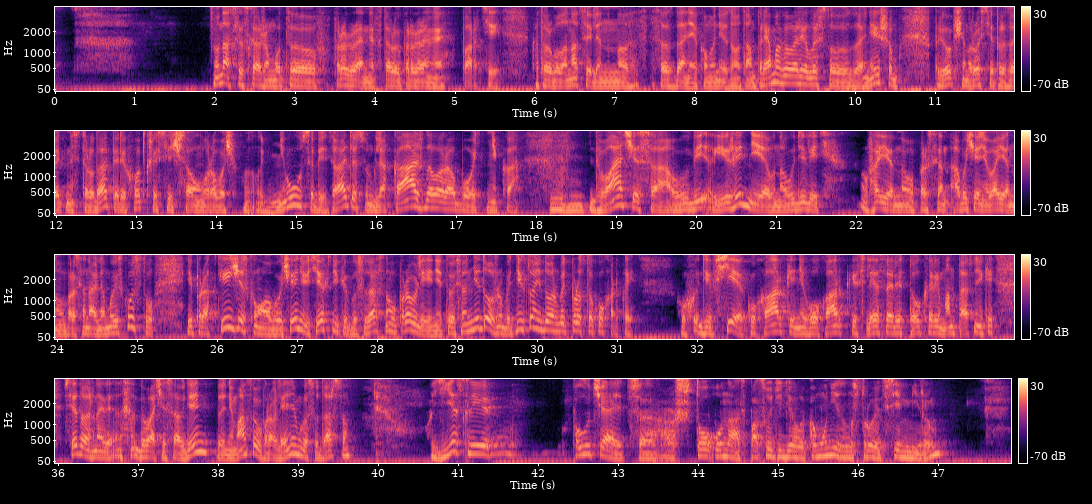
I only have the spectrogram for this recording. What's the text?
У нас, скажем, вот э, в программе, второй программе партии, которая была нацелена на создание коммунизма, там прямо говорилось, что в дальнейшем при общем росте производительности труда переход к шестичасовому рабочему дню с обязательством для каждого работника два часа ежедневно уделить военному профессион- обучению военному профессиональному искусству и практическому обучению технике государственного управления. То есть он не должен быть, никто не должен быть просто кухаркой. Все кухарки, не кухарки, слесари, токари, монтажники, все должны два часа в день заниматься управлением государством. Если получается, что у нас, по сути дела, коммунизм строит всем миром,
